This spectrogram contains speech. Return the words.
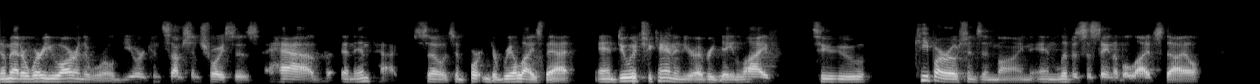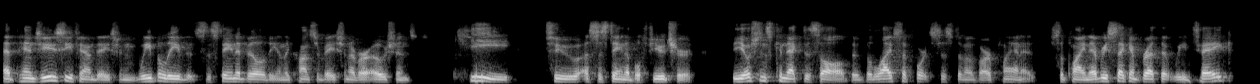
no matter where you are in the world, your consumption choices have an impact. So it's important to realize that and do what you can in your everyday life to keep our oceans in mind and live a sustainable lifestyle. At PangeaSeed Foundation, we believe that sustainability and the conservation of our oceans key to a sustainable future. The oceans connect us all. They're the life support system of our planet, supplying every second breath that we take,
